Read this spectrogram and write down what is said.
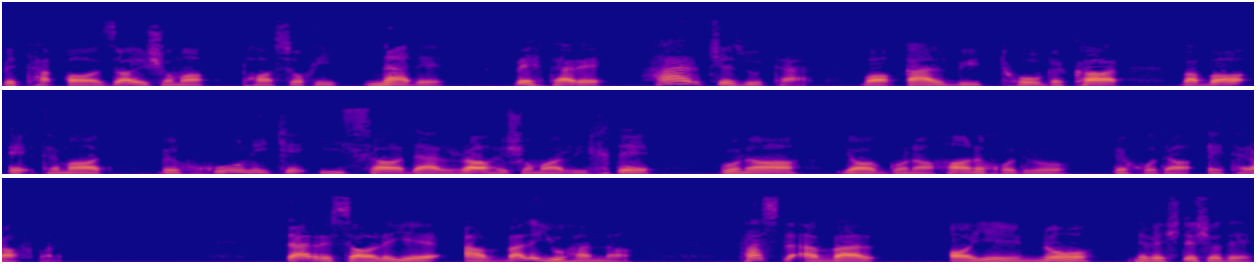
به تقاضای شما پاسخی نده. بهتره هر چه زودتر با قلبی توبه کار و با اعتماد به خونی که عیسی در راه شما ریخته گناه یا گناهان خود رو به خدا اعتراف کنید. در رساله اول یوحنا فصل اول آیه 9 نوشته شده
